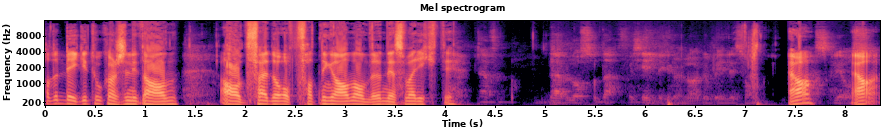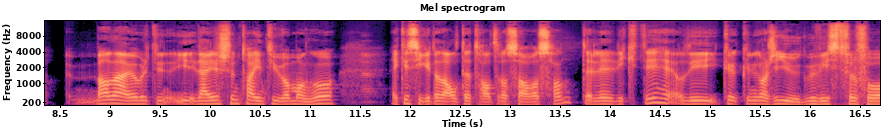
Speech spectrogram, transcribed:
hadde begge to kanskje en litt annen atferd og oppfatning av den andre enn det som var riktig. Det er vel også derfor kildegrunnlaget blir litt sånn Ja, ja. Men han er jo blitt Reir Sund har intervjua mange, og det er ikke sikkert at alt det Tatra sa var sant eller riktig, og de kunne kanskje ljuge bevisst for å få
